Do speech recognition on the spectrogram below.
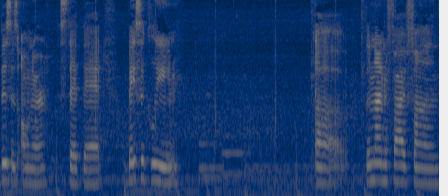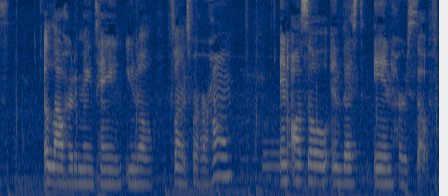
business owner said that basically the nine to five funds allow her to maintain, you know, funds for her home and also invest in herself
